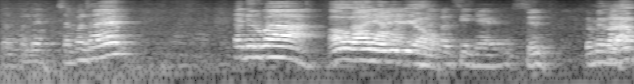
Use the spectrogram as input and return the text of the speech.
સરપંચ સરપંચ સાહેબ. એ દિરુબા આવો, આવો, આયા, આવો. સરપંચજી તમે લાયા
